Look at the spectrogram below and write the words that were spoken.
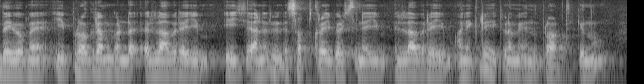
ദൈവമേ ഈ പ്രോഗ്രാം കണ്ട എല്ലാവരെയും ഈ ചാനലിന്റെ സബ്സ്ക്രൈബേഴ്സിനെയും എല്ലാവരെയും അനുഗ്രഹിക്കണമേ എന്ന് പ്രാർത്ഥിക്കുന്നു.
